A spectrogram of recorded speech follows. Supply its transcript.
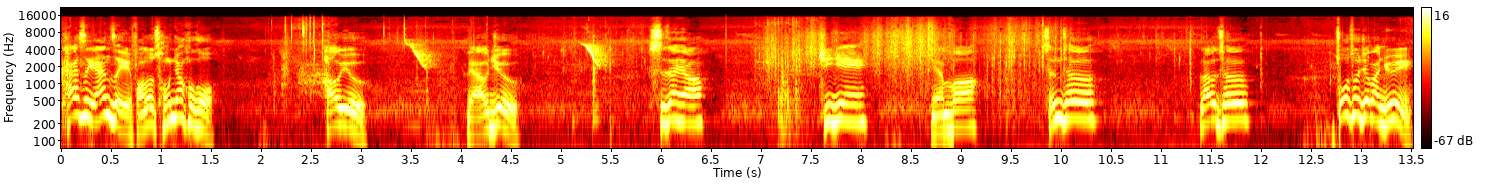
开始腌制，放入葱姜壳壳、蚝油、料酒、十三香、鸡精、面包、生抽、老抽，左手搅拌均匀。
